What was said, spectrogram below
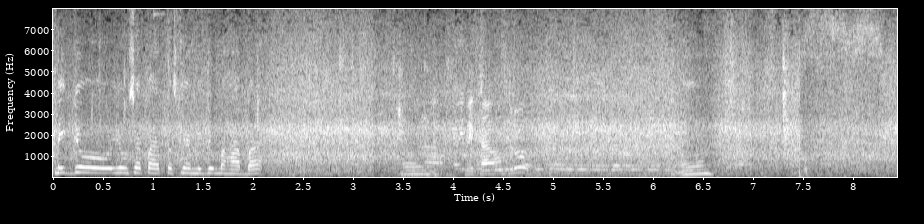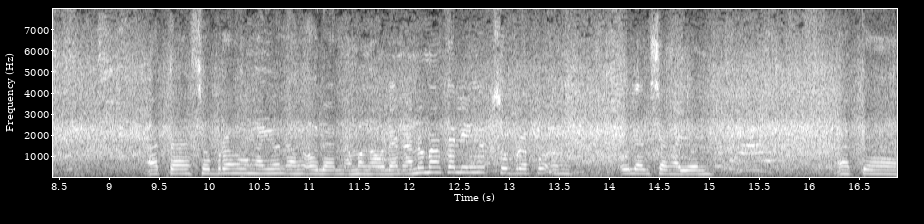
medyo yung sapatos niya medyo mahaba. Ah, may tao bro. ayun. At ah, sobra ho ngayon ang ulan, ang mga ulan. Ano mga kalingap, sobra po ang ulan sa ngayon. At ah,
